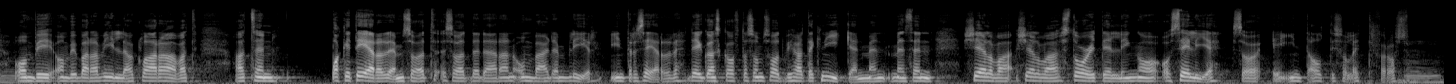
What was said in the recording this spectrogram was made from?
mm. om, vi, om vi bara ville och klara av att, att sen paketera dem så att, så att det där omvärlden blir intresserade. Det är ganska ofta som så att vi har tekniken men, men sen själva, själva storytelling och, och sälje så är inte alltid så lätt för oss. Mm.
